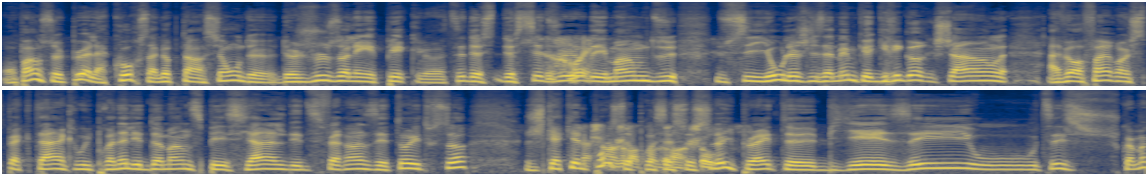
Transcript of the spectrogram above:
on pense un peu à la course à l'obtention de, Jeux olympiques, là, de, de séduire des membres du, du CIO. Là, je disais même que Grégory Charles avait offert un spectacle où il prenait les demandes spéciales des différents États et tout ça. Jusqu'à quel point ce processus-là, il peut être euh, biaisé ou comment,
